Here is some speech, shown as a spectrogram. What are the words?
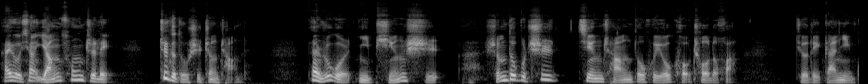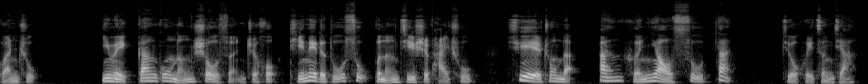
还有像洋葱之类，这个都是正常的。但如果你平时啊什么都不吃，经常都会有口臭的话，就得赶紧关注，因为肝功能受损之后，体内的毒素不能及时排出，血液中的氨和尿素氮就会增加。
